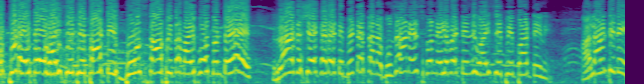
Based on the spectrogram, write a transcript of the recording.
ఎప్పుడైతే వైసీపీ పార్టీ భూస్థాపితం అయిపోతుంటే రాజశేఖర రెడ్డి బిడ్డ తన భుజానేసుకొని నిలబెట్టింది వైసీపీ పార్టీని. అలాంటిది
